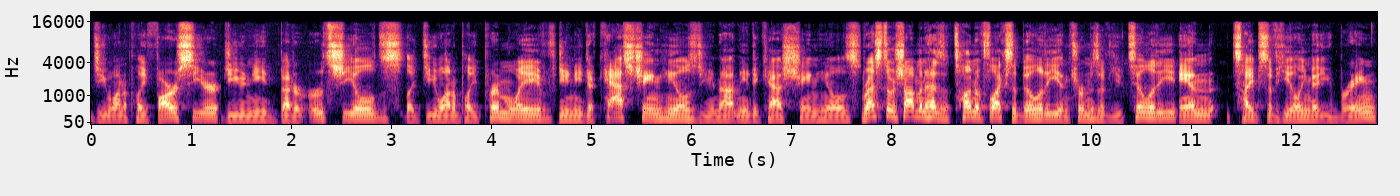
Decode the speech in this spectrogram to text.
Do you want to play Farseer? Do you need better earth shields? Like, do you want to play Prim Wave? Do you need to cast chain heals? Do you not need to cast chain heals? Resto Shaman has a ton of flexibility in terms of utility and types of healing that you bring.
